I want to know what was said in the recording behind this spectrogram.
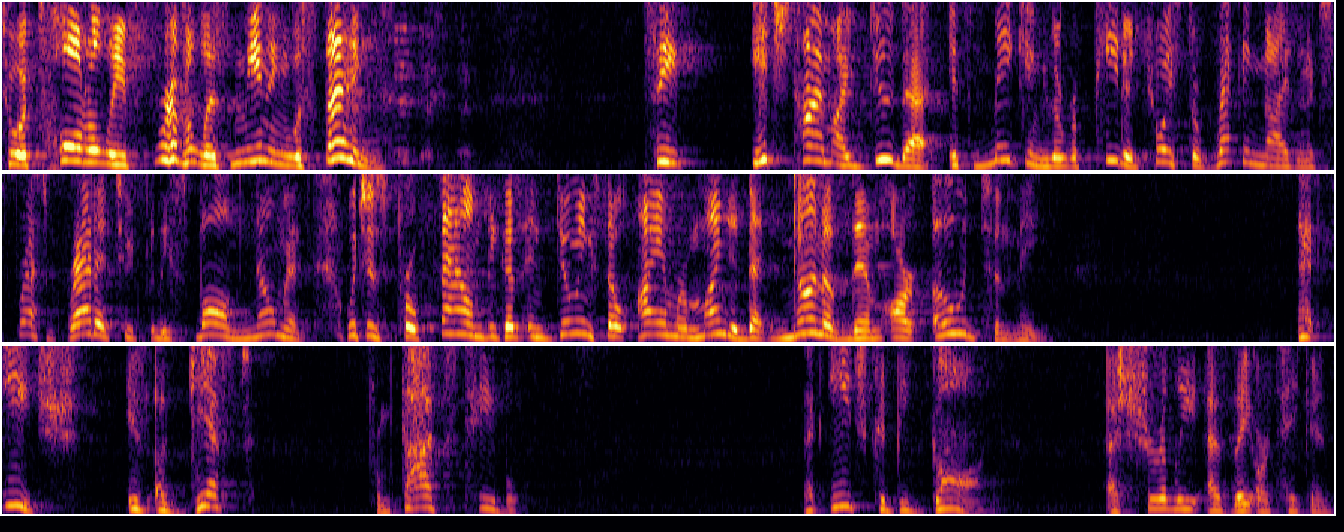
to a totally frivolous, meaningless thing. See, each time I do that, it's making the repeated choice to recognize and express gratitude for these small moments, which is profound because in doing so, I am reminded that none of them are owed to me. That each is a gift from God's table that each could be gone as surely as they are taken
